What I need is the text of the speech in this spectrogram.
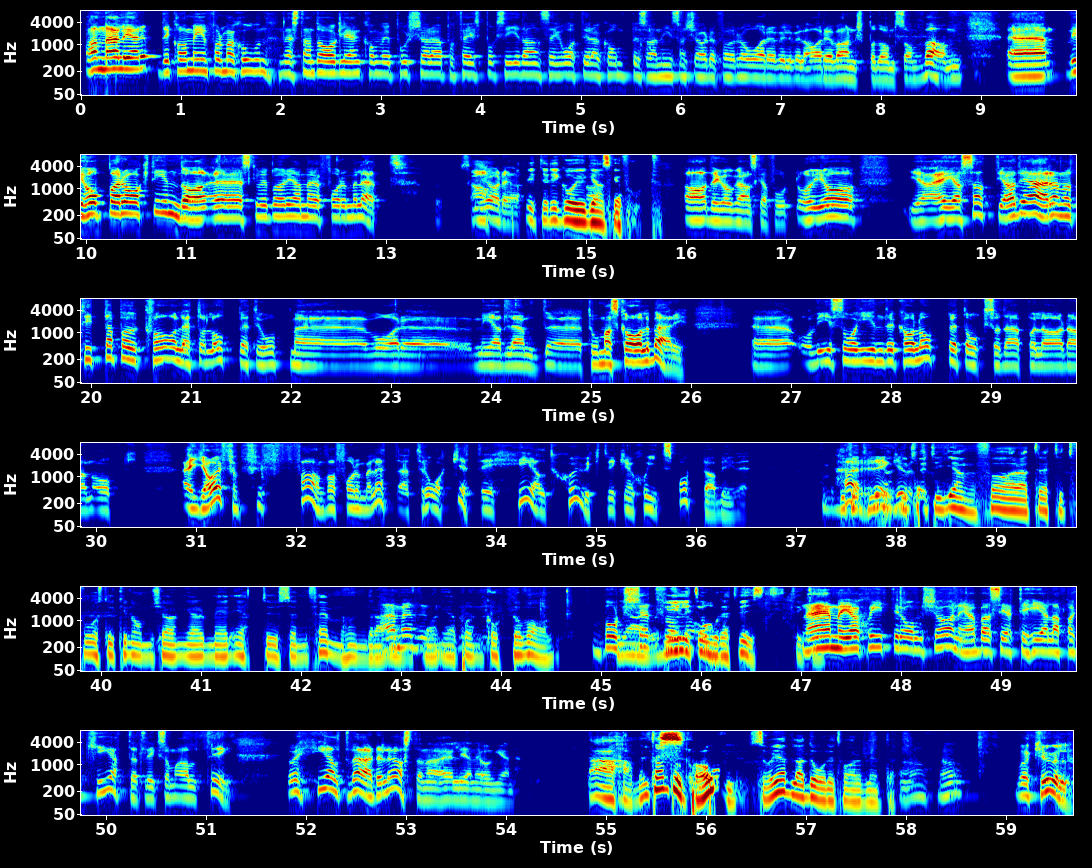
Anmäl er, det kommer information nästan dagligen. Kommer vi pusha det här på Facebook-sidan. Säg åt era kompisar, ni som körde förra året vill väl ha revansch på de som vann. Eh, vi hoppar rakt in då. Eh, ska vi börja med Formel 1? Ska vi göra det? Det går ju ja. ganska fort. Ja, det går ganska fort. Och jag, jag, jag, satt, jag hade äran att titta på kvalet och loppet ihop med vår eh, medlem eh, Thomas Karlberg. Uh, och vi såg Indycar-loppet också där på lördagen och uh, jag är för, för fan vad Formel 1 är tråkigt. Det är helt sjukt vilken skitsport det har blivit. Du Herregud. Kan, du kan inte jämföra 32 stycken omkörningar med 1500 Nej, men, omkörningar på en kort oval. Bortsett ja, från... Det är lite orättvist. Nej, jag. men jag skiter i omkörning. Jag bara ser till hela paketet, liksom allting. Det var helt värdelöst den här helgen i Ungern. Ah, Hamilton tog pole. Så jävla dåligt var det väl inte? Ja, ja. Vad kul.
